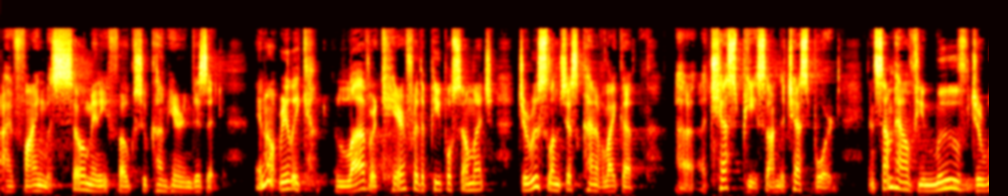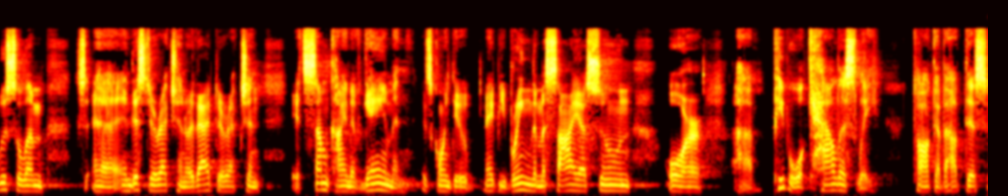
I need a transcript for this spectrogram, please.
I find with so many folks who come here and visit. They don't really love or care for the people so much. Jerusalem's just kind of like a, a chess piece on the chessboard. And somehow, if you move Jerusalem uh, in this direction or that direction, it's some kind of game and it's going to maybe bring the Messiah soon, or uh, people will callously talk about this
